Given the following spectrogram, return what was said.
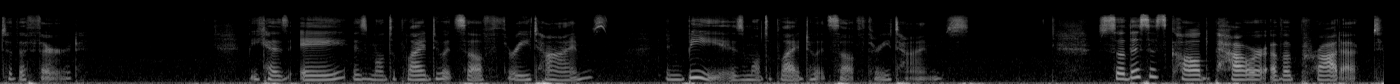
to the third. Because a is multiplied to itself three times, and b is multiplied to itself three times. So this is called power of a product,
